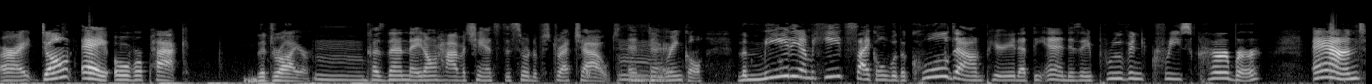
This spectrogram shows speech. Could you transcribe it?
All right. Don't a overpack the dryer Mm. because then they don't have a chance to sort of stretch out and de-wrinkle. The medium heat cycle with a cool down period at the end is a proven crease curber, and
